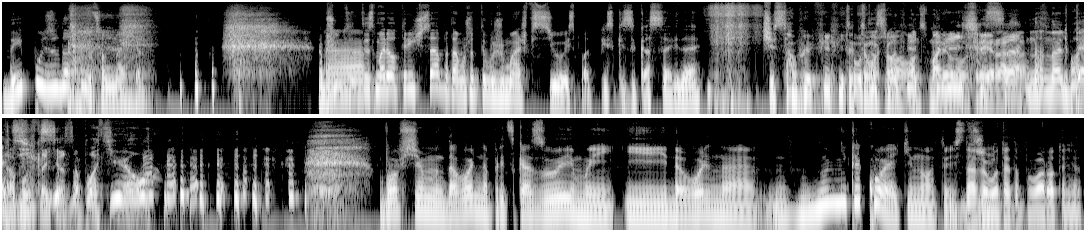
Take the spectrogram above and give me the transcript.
да и пусть задохнется нахер. А почему ты, А. ты смотрел три часа, потому что ты выжимаешь все из подписки за косарь, да? Часовой фильм. Ты думаешь, он- он смотрел его три раза? на 0,5 Потому что я заплатил. В общем, довольно предсказуемый и довольно, ну, никакое кино. То есть Даже вот это поворота нет.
